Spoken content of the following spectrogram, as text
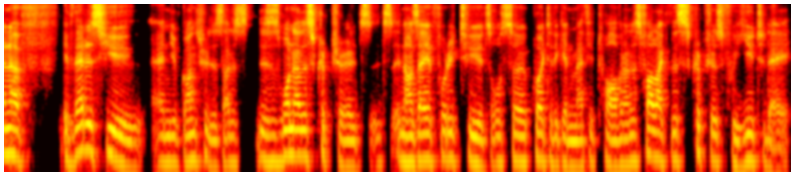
and if if that is you and you've gone through this i just this is one other scripture it's it's in isaiah 42 it's also quoted again in matthew 12 and i just felt like this scripture is for you today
